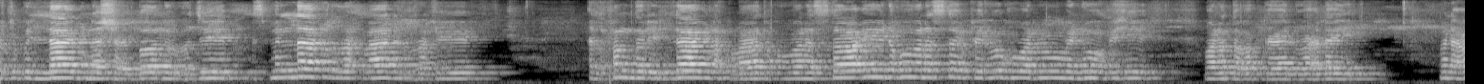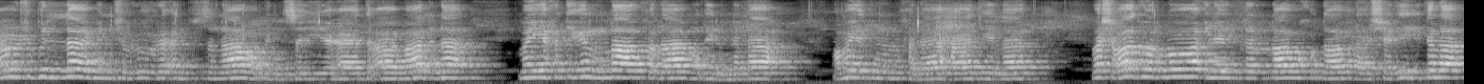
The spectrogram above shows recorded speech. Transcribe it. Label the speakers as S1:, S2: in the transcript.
S1: أعوذ بالله من الشيطان الرجيم. بسم الله الرحمن الرحيم. الحمد لله نحمده ونستعينه ونستغفره ونؤمن به ونتوكل عليه. ونعوذ بالله من شرور أنفسنا ومن سيئات أعمالنا. من يهده الله فلا مضل له ومن يضلل فلا هادي له. وأشهد أن لا إله إلا الله وحده لا شريك له.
